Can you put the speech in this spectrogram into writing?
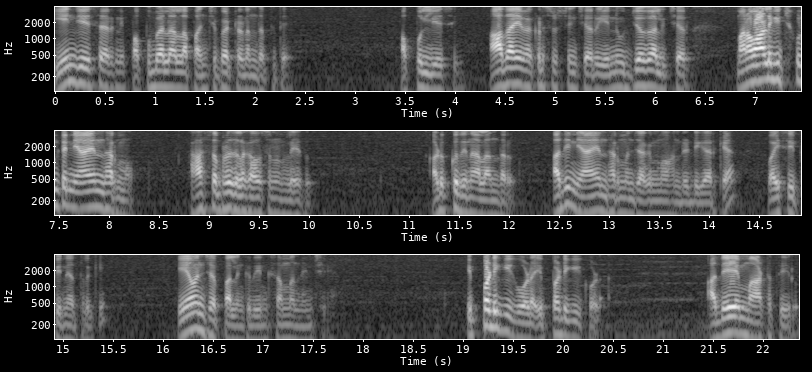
ఏం చేశారని పప్పు బెల్లల్లా పంచిపెట్టడం తప్పితే? అప్పులు చేసి. ఆదాయం ఎక్కడ సృష్టించారు? ఎన్ని ఉద్యోగాలు ఇచ్చారు? మన వాళ్ళకి ఇచ్చుకుంటే న్యాయం ధర్మం. రాష్ట్ర ప్రజలకు అవసరం లేదు. అడుక్కు తినాలందరూ అది న్యాయం ధర్మం జగన్మోహన్ రెడ్డి గారికి వైసీపీ నేతలకి ఏమని చెప్పాలి ఇంక దీనికి సంబంధించి? ఇప్పటికీ కూడా ఇప్పటికీ కూడా అదే మాట తీరు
